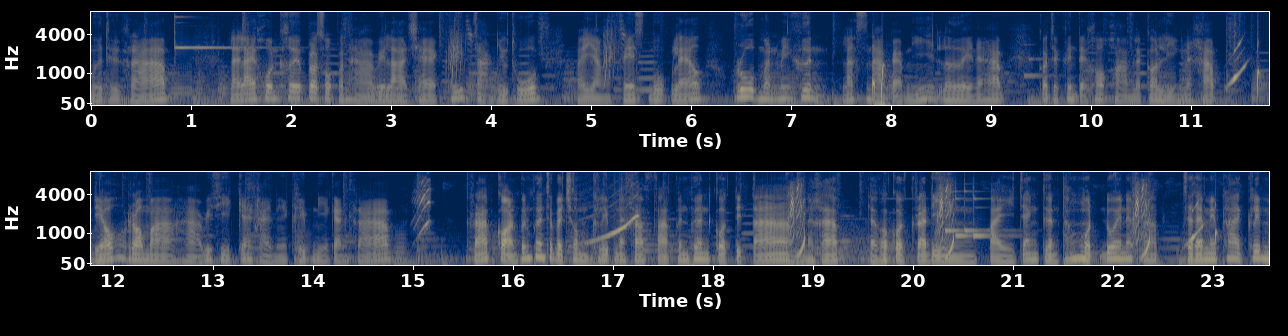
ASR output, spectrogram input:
มือถือครับ หลายๆ คนเคยประสบปัญหาเวลาแชร์คลิปจาก YouTube ไปยัง Facebook แล้วรูปมันไม่ขึ้นลักษณะแบบนี้เลยนะครับ ก็จะขึ้นแต่ข้อความและก็ลิงก์นะครับ เดี๋ยวเรามาหาวิธีแก้ไขในคลิปนี้กันครับ ครับก่อนเพื่อนๆจะไปชมคลิปนะครับ ฝากเพื่อนๆ กดติดตามนะครับ แล้วก็กดกระดิ่งไปแจ้งเตือนทั้งหมดด้วยนะครับ จะได้ไม่พลาดคลิปใ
